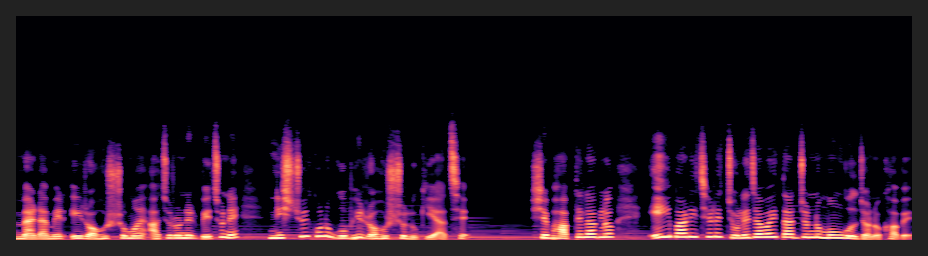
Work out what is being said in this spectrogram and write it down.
ম্যাডামের এই রহস্যময় আচরণের পেছনে নিশ্চয়ই কোনো গভীর রহস্য লুকিয়ে আছে। সে ভাবতে লাগল, এই বাড়ি ছেড়ে চলে যাওয়াই তার জন্য মঙ্গলজনক হবে।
